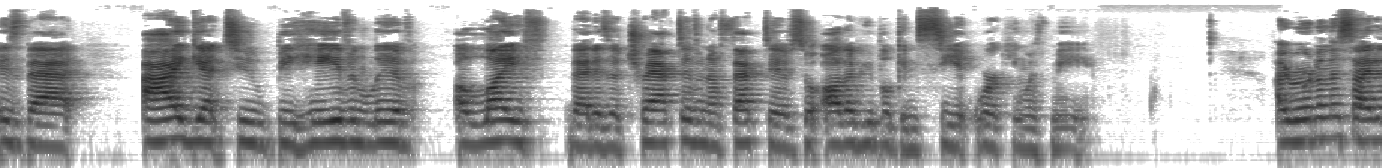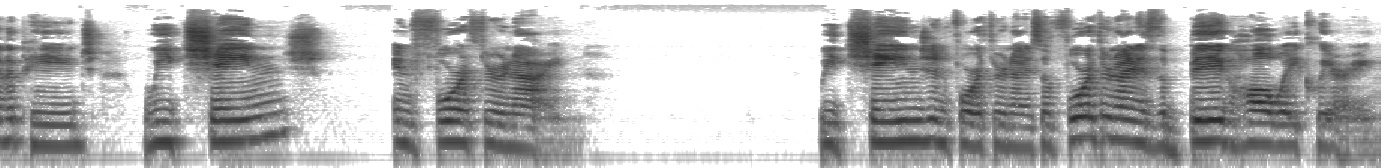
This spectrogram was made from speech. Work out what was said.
is that I get to behave and live a life that is attractive and effective so other people can see it working with me. I wrote on the side of the page, we change in 4 through 9 we change in 4 through 9. So 4 through 9 is the big hallway clearing.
